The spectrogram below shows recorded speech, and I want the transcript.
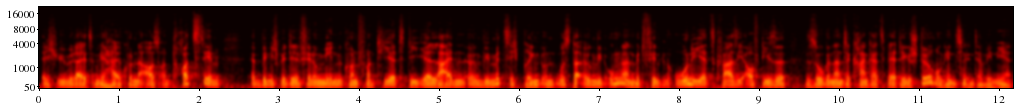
ich übe da jetzt irgendwie Heilkunde aus und trotzdem bin ich mit den Phänomenen konfrontiert, die ihr Leiden irgendwie mit sich bringt und muss da irgendwie einen Umgang mitfinden, ohne jetzt quasi auf diese sogenannte krankheitswertige Störung hin zu intervenieren.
